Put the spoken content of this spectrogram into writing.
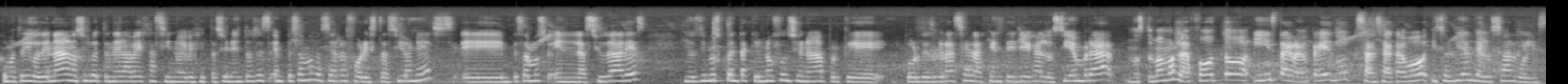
como te digo, de nada nos sirve tener abejas si no hay vegetación. Entonces empezamos a hacer reforestaciones, eh, empezamos en las ciudades, nos dimos cuenta que no funcionaba porque por desgracia la gente llega, lo siembra, nos tomamos la foto, Instagram, Facebook, se acabó y se olvidan de los árboles.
